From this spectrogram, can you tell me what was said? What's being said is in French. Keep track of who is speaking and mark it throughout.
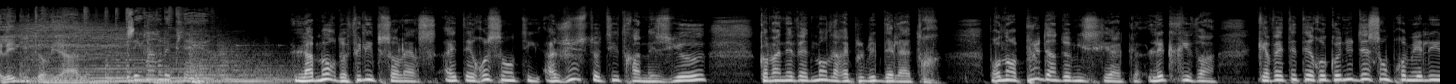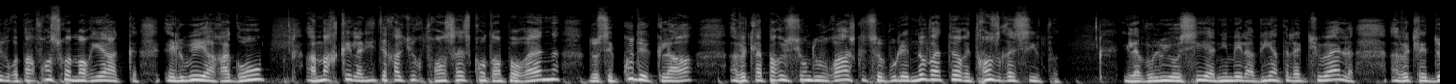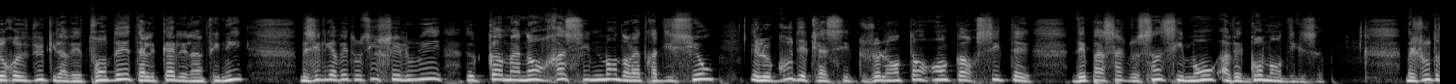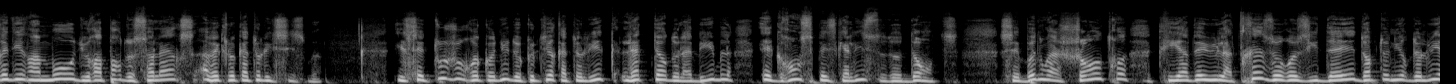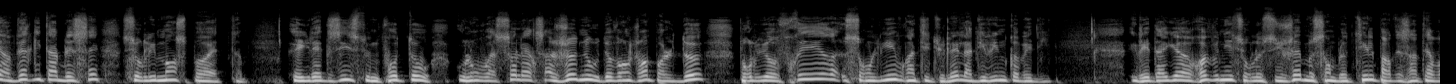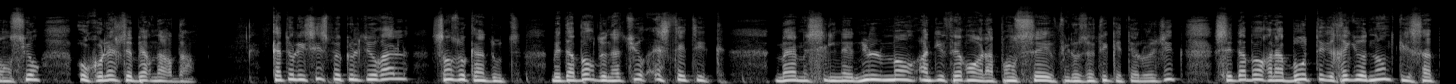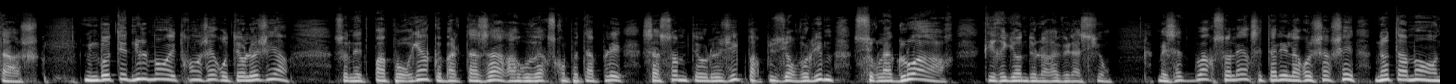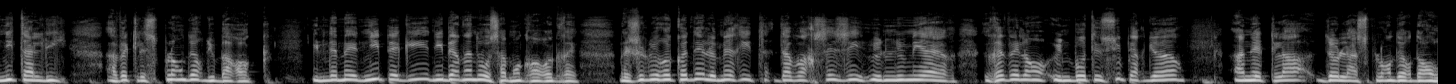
Speaker 1: L'éditorial.
Speaker 2: Gérard Leclerc.
Speaker 3: La mort de Philippe Solers a été ressentie, à juste titre à mes yeux, comme un événement de la République des lettres. Pendant plus d'un demi-siècle, l'écrivain, qui avait été reconnu dès son premier livre par François Mauriac et Louis Aragon, a marqué la littérature française contemporaine de ses coups d'éclat avec la parution d'ouvrages qui se voulaient novateurs et transgressifs. Il a voulu aussi animer la vie intellectuelle avec les deux revues qu'il avait fondées, telles quelles et l'infini. Mais il y avait aussi chez lui euh, comme un enracinement dans la tradition et le goût des classiques. Je l'entends encore citer des passages de Saint-Simon avec gourmandise. Mais je voudrais dire un mot du rapport de Solers avec le catholicisme. Il s'est toujours reconnu de culture catholique, lecteur de la Bible et grand spécialiste de Dante. C'est Benoît Chantre qui avait eu la très heureuse idée d'obtenir de lui un véritable essai sur l'immense poète. Et il existe une photo où l'on voit Solers à genoux devant Jean-Paul II pour lui offrir son livre intitulé La Divine Comédie. Il est d'ailleurs revenu sur le sujet, me semble-t-il, par des interventions au Collège des Bernardins. Catholicisme culturel, sans aucun doute, mais d'abord de nature esthétique. Même s'il n'est nullement indifférent à la pensée philosophique et théologique, c'est d'abord à la beauté rayonnante qu'il s'attache. Une beauté nullement étrangère aux théologiens. Ce n'est pas pour rien que Balthazar a ouvert ce qu'on peut appeler sa somme théologique par plusieurs volumes sur la gloire qui rayonne de la révélation. Mais cette gloire solaire, c'est allé la rechercher notamment en Italie, avec les splendeurs du baroque. Il n'aimait ni Peggy ni Bernanos, à mon grand regret. Mais je lui reconnais le mérite d'avoir saisi une lumière révélant une beauté supérieure, un éclat de la splendeur d'en haut.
